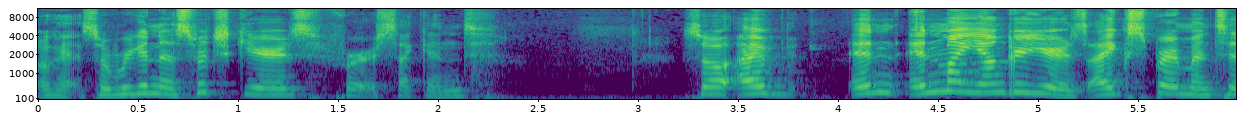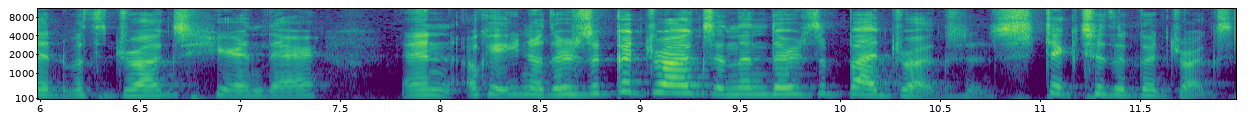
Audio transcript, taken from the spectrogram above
okay, so we're gonna switch gears for a second. So I've in in my younger years, I experimented with drugs here and there, and okay, you know, there's the good drugs and then there's the bad drugs. Stick to the good drugs,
